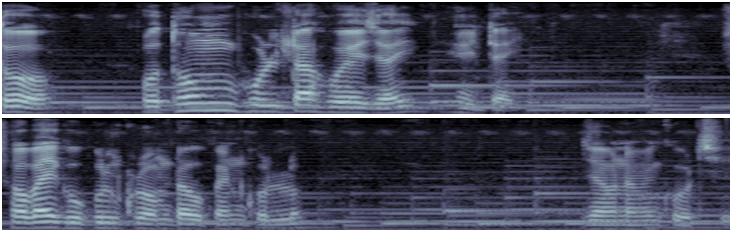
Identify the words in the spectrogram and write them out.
তো প্রথম ভুলটা হয়ে যায় এইটাই। সবাই গুগল ক্রোমটা ওপেন করল। যেমন আমি করছি।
